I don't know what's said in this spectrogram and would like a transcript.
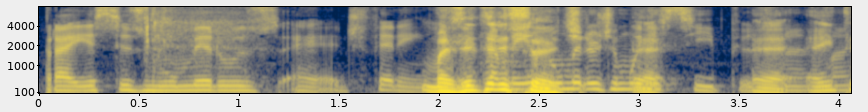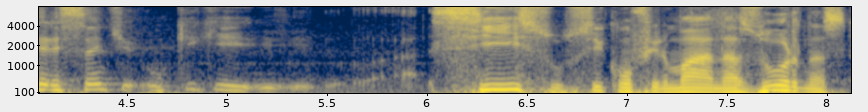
para esses números é, diferentes. Mas é interessante. também o número de municípios. É, né? é, é interessante o que, que, se isso se confirmar nas urnas,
